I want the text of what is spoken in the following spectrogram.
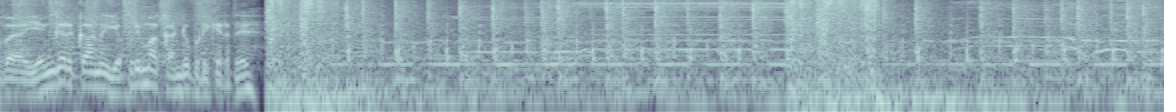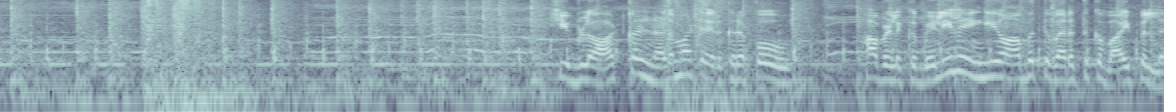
அவ எங்க இருக்கான்னு எப்படிம்மா கண்டுபிடிக்கிறது? இவ்ளோ ஆட்கள் நடமாட்டம் இருக்கிறப்போ அவளுக்கு வெளியில எங்கேயும் ஆபத்து வரத்துக்கு வாய்ப்பில்ல.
